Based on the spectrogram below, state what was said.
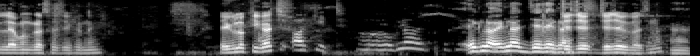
লেমন গ্রাস আছে এখানে। এগুলো কি গাছ? অর্কিড। ওগুলো এগুলো এগুলো যে যে যে গাছ। যে যে যে গাছ না? হ্যাঁ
